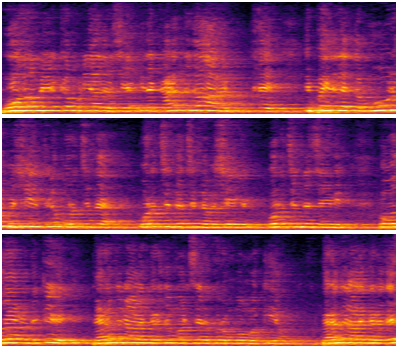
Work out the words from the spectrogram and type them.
போகாம இருக்க முடியாத விஷயம். இதை கடந்து ஆகணும் சரி, இப்ப இதுல இந்த மூணு விஷயத்துல ஒரு சின்ன ஒரு சின்ன சின்ன விஷயங்கள் ஒரு சின்ன செய்தி. இப்போ உதாரணத்துக்கு பிறந்த நாளுங்கிறது மனுஷனுக்கு ரொம்ப முக்கியம். பிறந்த நாளுங்கிறது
